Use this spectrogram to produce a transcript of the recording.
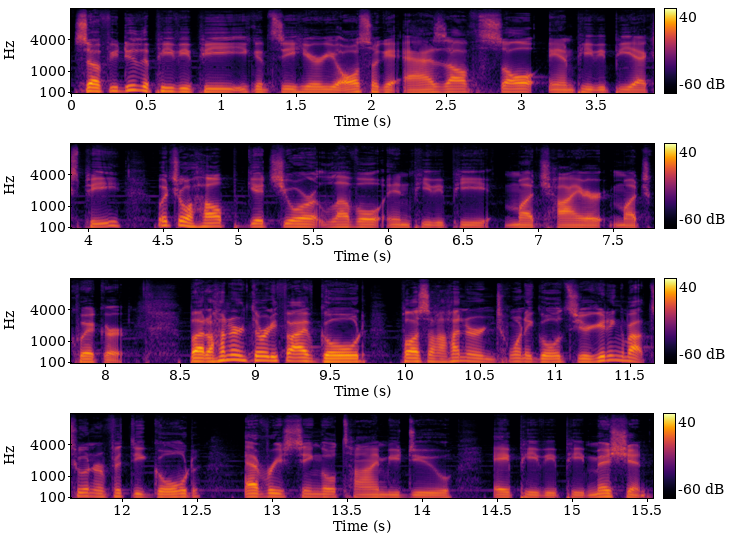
So if you do the PvP, you can see here you also get Azoth Salt and PvP XP, which will help get your level in PvP much higher, much quicker. But 135 gold plus 120 gold, so you're getting about 250 gold every single time you do a PvP mission.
